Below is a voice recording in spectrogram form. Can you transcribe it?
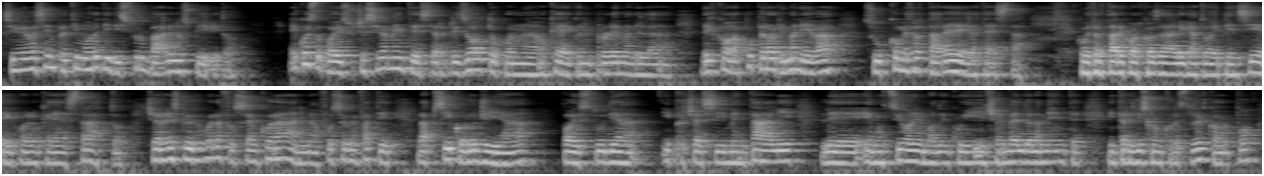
si aveva sempre timore di disturbare lo spirito. E questo poi successivamente si era risolto con, okay, con il problema del, del corpo, però rimaneva su come trattare la testa come trattare qualcosa legato ai pensieri, quello che è astratto. C'era il rischio che quella fosse ancora anima, fosse infatti la psicologia poi studia i processi mentali, le emozioni, il modo in cui il cervello e la mente interagiscono con il resto del corpo,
